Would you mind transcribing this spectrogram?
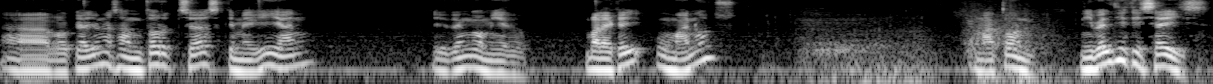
Ah, porque hay unas antorchas que me guían. Y tengo miedo. Vale, aquí hay humanos. Matón. Nivel 16.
